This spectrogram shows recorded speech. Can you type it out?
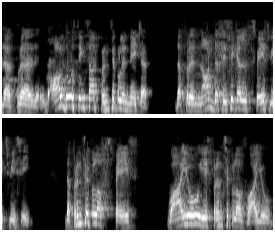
the, all those things are principle in nature. The, not the physical space which we see. The principle of space. Vayu is principle of Vayu.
